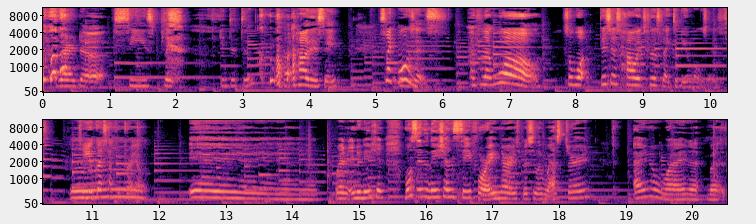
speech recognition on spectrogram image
where the sea split into two. Uh, how do you say? It's like Moses. I feel like whoa. So what? This is how it feels like to be a Moses. So you guys have to try out. Yeah, yeah, yeah, yeah, yeah, yeah. When Indonesian, most Indonesians see foreigner, especially Western. I don't know why that, but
